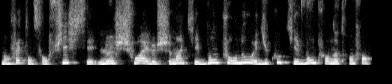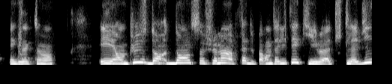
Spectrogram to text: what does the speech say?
mais en fait, on s'en fiche. C'est le choix et le chemin qui est bon pour nous et du coup qui est bon pour notre enfant. Exactement. Et en plus, dans, dans ce chemin après de parentalité qui va toute la vie,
